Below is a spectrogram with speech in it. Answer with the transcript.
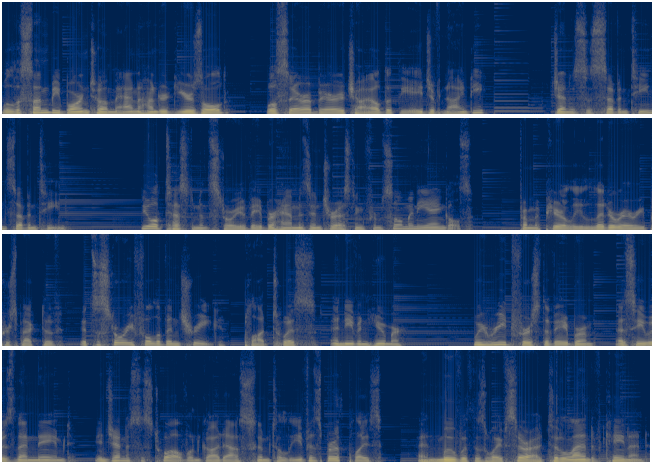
Will the son be born to a man a hundred years old? Will Sarah bear a child at the age of ninety? Genesis 17 17. The Old Testament story of Abraham is interesting from so many angles. From a purely literary perspective, it's a story full of intrigue, plot twists, and even humor. We read first of Abram, as he was then named, in Genesis 12 when God asks him to leave his birthplace and move with his wife Sarah to the land of Canaan.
